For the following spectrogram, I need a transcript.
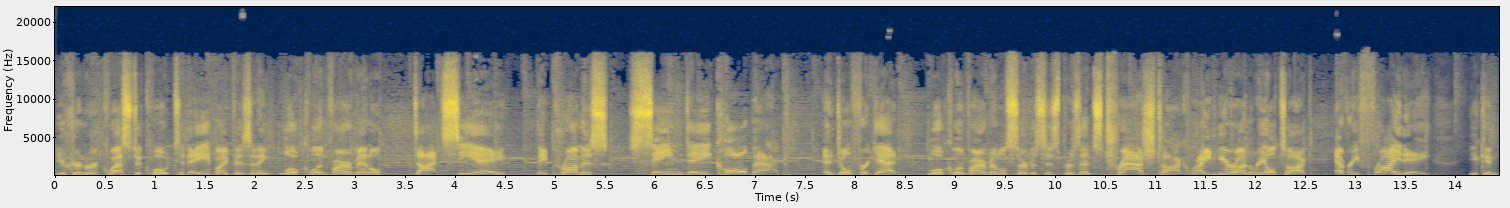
You can request a quote today by visiting localenvironmental.ca. They promise same day callback. And don't forget, Local Environmental Services presents Trash Talk right here on Real Talk every Friday. You can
